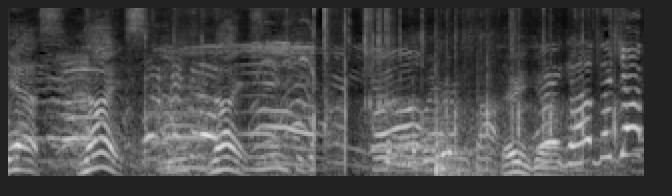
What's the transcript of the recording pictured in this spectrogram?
yes. Nice. Nice. There you go. There you go. Good job,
